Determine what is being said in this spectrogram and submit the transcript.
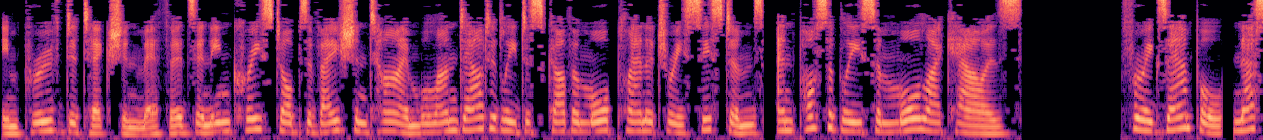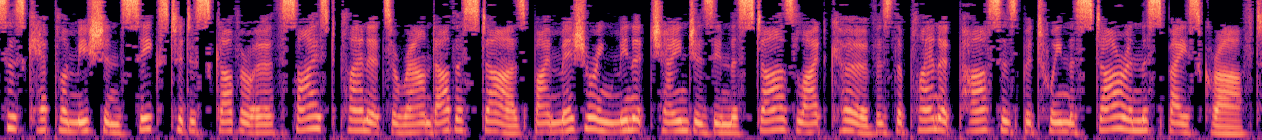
Improved detection methods and increased observation time will undoubtedly discover more planetary systems, and possibly some more like ours. For example, NASA's Kepler mission seeks to discover Earth-sized planets around other stars by measuring minute changes in the star's light curve as the planet passes between the star and the spacecraft.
